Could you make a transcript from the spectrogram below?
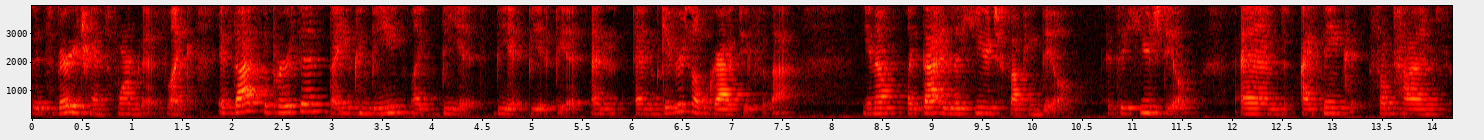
it's very transformative. Like if that's the person that you can be, like be it, be it, be it, be it. And and give yourself gratitude for that. You know? Like that is a huge fucking deal. It's a huge deal. And I think sometimes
